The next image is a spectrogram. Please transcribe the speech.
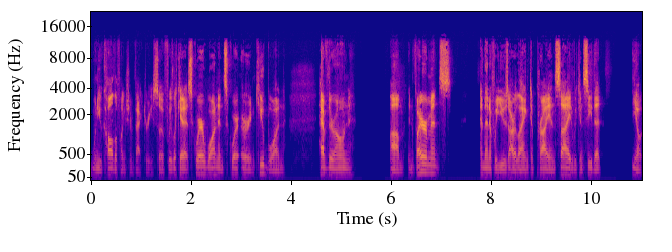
when you call the function factory. So if we look at it, square one and square or in cube one have their own um, environments, and then if we use rlang to pry inside, we can see that you know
